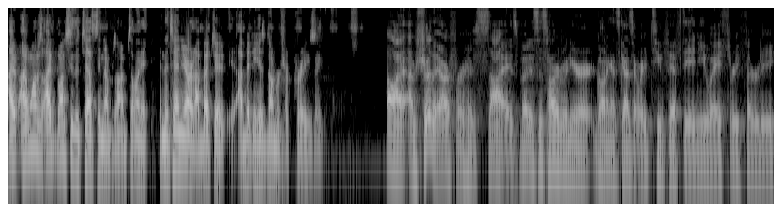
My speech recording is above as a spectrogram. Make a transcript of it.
I, I want to. I want to see the testing numbers. I'm telling you, in the ten yard, I bet you. I bet you his numbers are crazy. Oh, I, I'm sure they are for his size, but it's just hard when you're going against guys that weigh 250 and you weigh 330.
